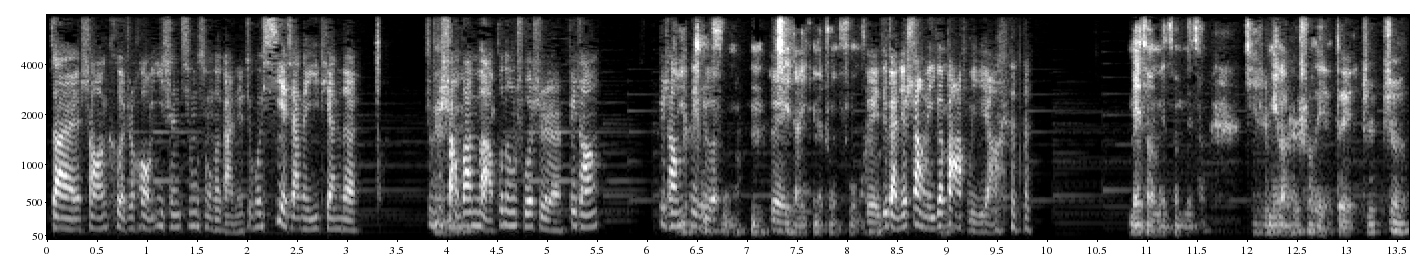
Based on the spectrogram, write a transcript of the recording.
在上完课之后，一身轻松的感觉，就会卸下那一天的，就是上班吧，不能说是非常。非常那个，嗯，卸下一天的重负嘛，对，就感觉上了一个 buff 一样。没错，没错，没错。其实米老师说的也对，这这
